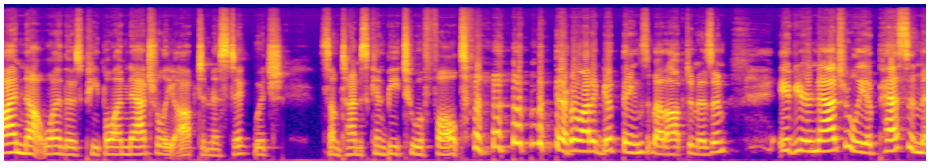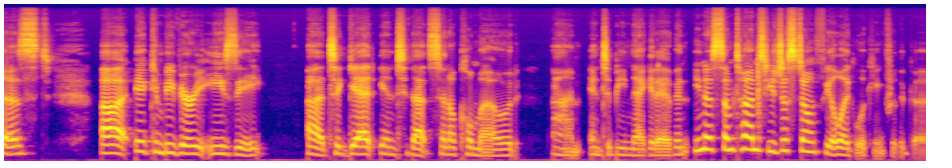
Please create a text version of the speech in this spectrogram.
I'm not one of those people. I'm naturally optimistic, which sometimes can be to a fault. but there are a lot of good things about optimism. If you're naturally a pessimist, uh, it can be very easy uh, to get into that cynical mode um, and to be negative. And, you know, sometimes you just don't feel like looking for the good.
